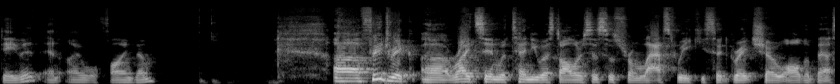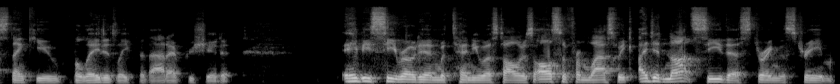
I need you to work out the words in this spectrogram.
David, and I will find them. Uh, Friedrich uh, writes in with 10 US dollars. This was from last week. He said, Great show, all the best. Thank you belatedly for that. I appreciate it. ABC wrote in with 10 US dollars also from last week. I did not see this during the stream.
